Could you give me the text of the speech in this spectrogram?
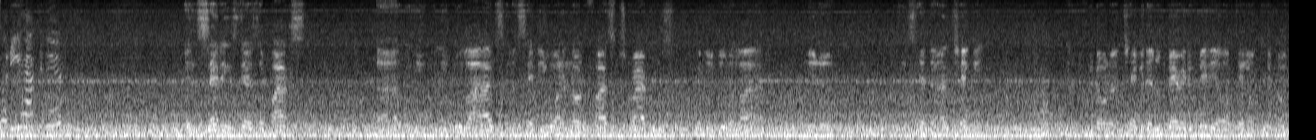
What do you have to do? In settings, there's a box uh, when you, when you do lives, and it said, do you want to notify subscribers when you do the live? You do. Just uncheck it. If you don't uh, uncheck it, it'll bury the video if they don't click on it.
